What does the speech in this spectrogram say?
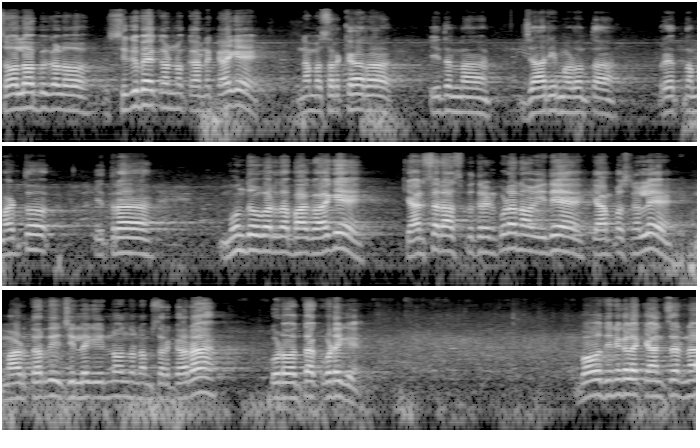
ಸೌಲಭ್ಯಗಳು ಸಿಗಬೇಕನ್ನೋ ಕಾರಣಕ್ಕಾಗಿ ನಮ್ಮ ಸರ್ಕಾರ ಇದನ್ನು ಜಾರಿ ಮಾಡುವಂಥ ಪ್ರಯತ್ನ ಮಾಡಿತು. ಈ ಥರ ಮುಂದುವರೆದ ಭಾಗವಾಗಿ ಕ್ಯಾನ್ಸರ್ ಆಸ್ಪತ್ರೆಯನ್ನು ಕೂಡ ನಾವು ಇದೇ ಕ್ಯಾಂಪಸ್ನಲ್ಲಿ ಮಾಡ್ತಾ ಇರೋದು. ಈ ಜಿಲ್ಲೆಗೆ ಇನ್ನೊಂದು ನಮ್ಮ ಸರ್ಕಾರ ಕೊಡುವಂಥ ಕೊಡುಗೆ. ಬಹುದಿನಗಳ ಕ್ಯಾನ್ಸರ್ನ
